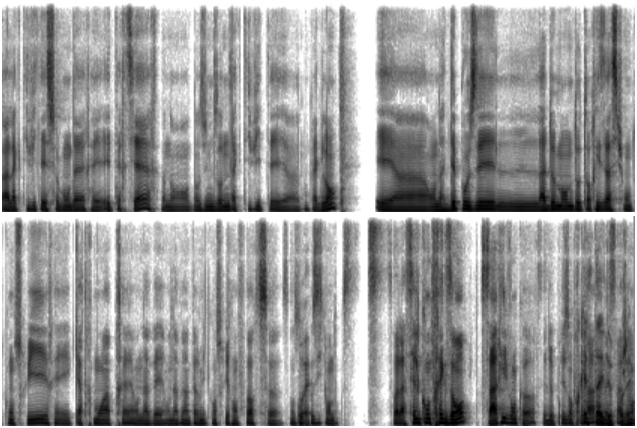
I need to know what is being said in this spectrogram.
à, l'activité secondaire et, tertiaire dans, dans, une zone d'activité euh, donc à Gland. Et on a déposé la demande d'autorisation de construire et quatre mois après, on avait, on avait un permis de construire en force sans opposition. Donc voilà, c'est le contre-exemple. Ça arrive encore, c'est de plus en plus Pour quelle taille de projet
